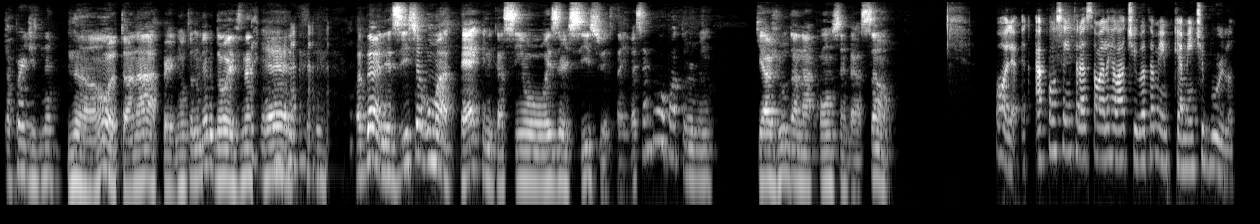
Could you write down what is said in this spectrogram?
Tá perdido, né? Não, eu tô na pergunta número 2, né? É. Ô, Dani, existe alguma técnica, assim, ou exercício, esse aí vai ser boa pra turma, hein? Que ajuda na concentração? Olha, a concentração ela é relativa também, porque a mente burla.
